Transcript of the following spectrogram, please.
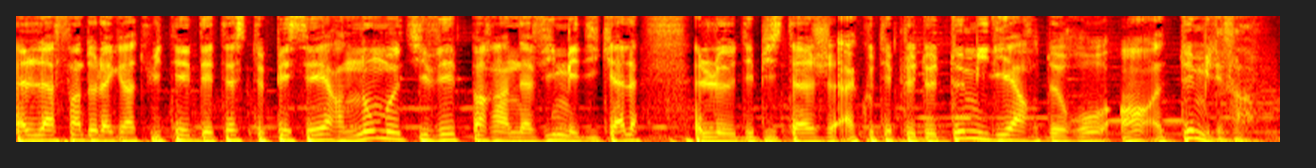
la fin de la gratuité des tests PCR non motivés par un avis médical. Le dépistage a coûté plus de 2 milliards d'euros en 2020.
